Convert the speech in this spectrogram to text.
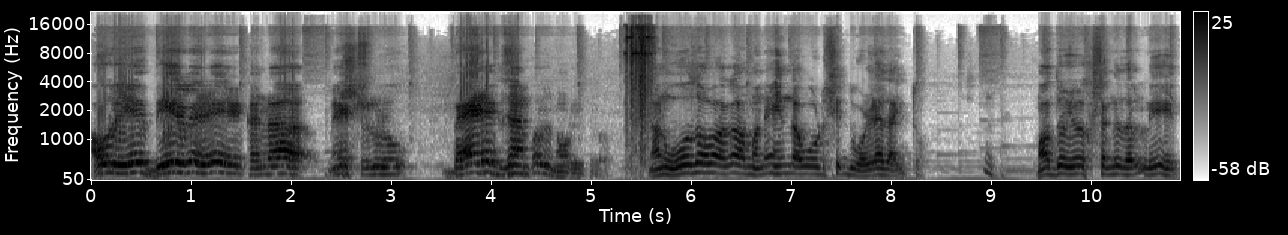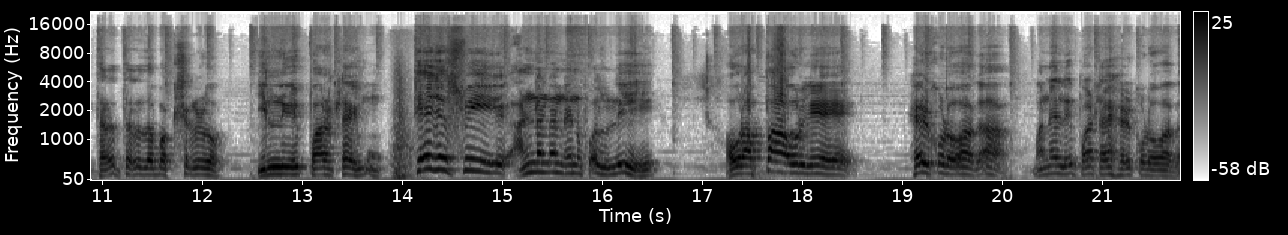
ಅವರಿಗೆ ಬೇರೆ ಬೇರೆ ಕನ್ನಡ ಮೇಷ್ಟ್ರುಗಳು ಬ್ಯಾಡ್ ಎಕ್ಸಾಂಪಲ್ ನೋಡಿದರು. ನಾನು ಓದೋವಾಗ ಮನೆಯಿಂದ ಓಡಿಸಿದ್ದು ಒಳ್ಳೆಯದಾಯಿತು ಮಾಧವ ಯೋಗ ಸಂಘದಲ್ಲಿ ಥರದ ಭಕ್ಷ್ಯಗಳು ಇಲ್ಲಿ ಪಾರ್ಟ್ ಟೈಮು ತೇಜಸ್ವಿ ಅಣ್ಣನ ನೆನಪಲ್ಲಿ ಅವರ ಅಪ್ಪ ಅವ್ರಿಗೆ ಹೇಳ್ಕೊಡುವಾಗ, ಮನೆಯಲ್ಲಿ ಪಾಠ ಹೇಳ್ಕೊಡುವಾಗ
